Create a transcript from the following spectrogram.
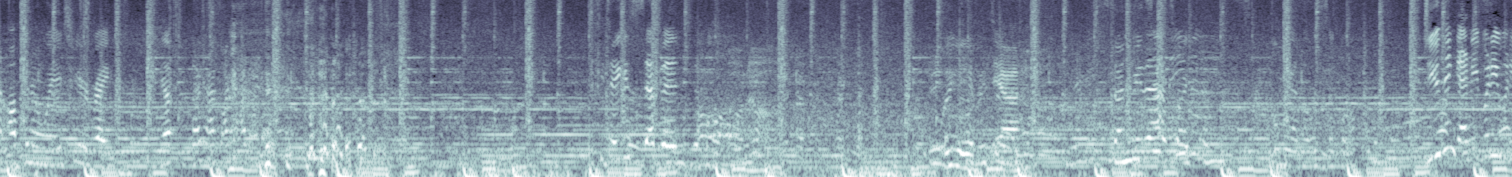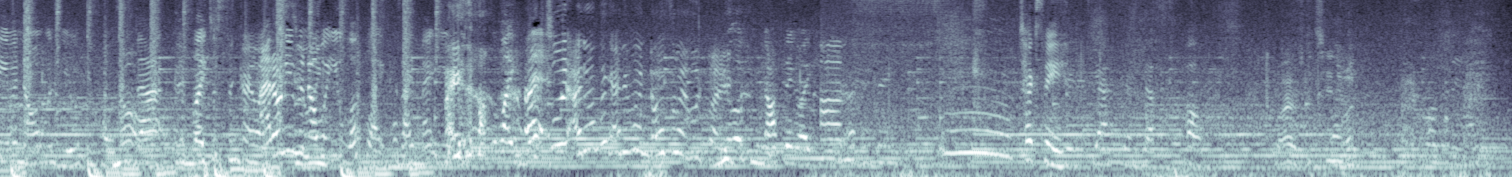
up and away to your right. Yep. you take a step in. Yeah. Send me that so I can. Oh my god, that looks so cool. Do you think anybody would even know it was you if you posted No, that? they might like, just think I, like, I don't even know stealing- what you look like because I met you I know. like this. Actually, I don't think anyone knows what I look like. you look nothing like. Um. Text me. Yes. Yes. Yes. Oh. Wow, it's good seeing you. 어, 그래요?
